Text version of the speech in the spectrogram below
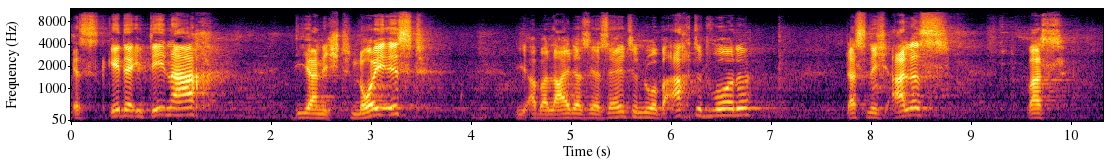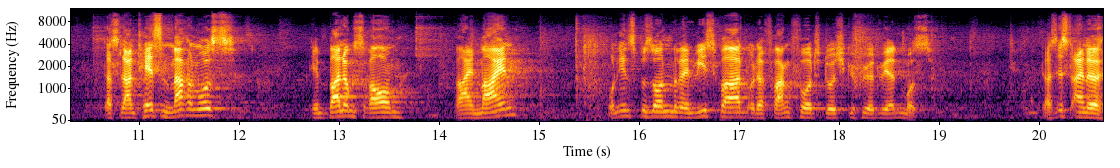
Es geht der Idee nach, die ja nicht neu ist, die aber leider sehr selten nur beachtet wurde, dass nicht alles, was das Land Hessen machen muss, im Ballungsraum Rhein-Main und insbesondere in Wiesbaden oder Frankfurt durchgeführt werden muss. Das ist eine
